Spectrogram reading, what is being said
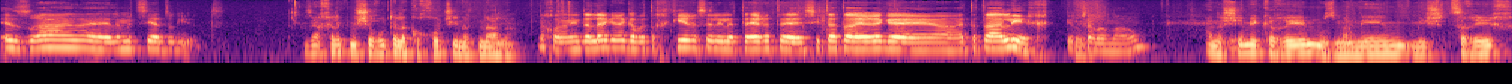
עזרה אה, למציאת זוגיות. זה החלק משירות הלקוחות שהיא נתנה לה. נכון, אני אדלג רגע בתחקיר שלי לתאר את אה, שיטת ההרג, אה, את התהליך, טוב. אפשר לומר. אנשים יקרים מוזמנים, מי שצריך,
